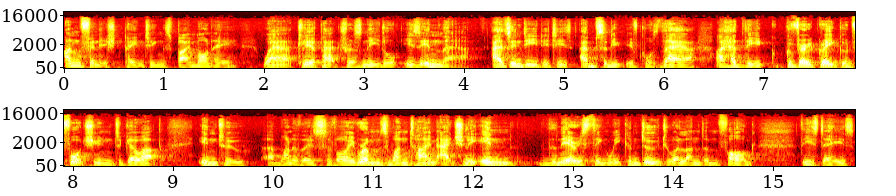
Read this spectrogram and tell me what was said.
unfinished paintings by Monet where Cleopatra's Needle is in there as indeed it is absolutely, of course, there. I had the very great good fortune to go up into uh, one of those Savoy rooms one time, actually in the nearest thing we can do to a London fog these days.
